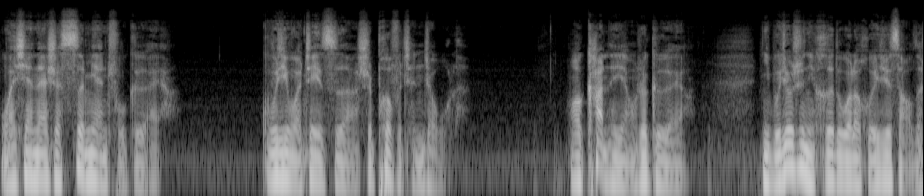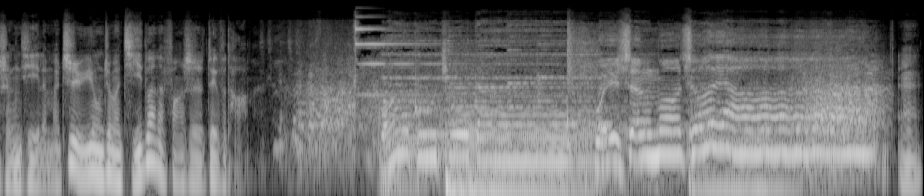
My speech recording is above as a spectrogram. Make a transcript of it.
我现在是四面楚歌呀，估计我这次啊是破釜沉舟了。我看他一眼，我说哥呀，你不就是你喝多了回去嫂子生气了吗？至于用这么极端的方式对付他们？我不知道为什么这样？哎，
